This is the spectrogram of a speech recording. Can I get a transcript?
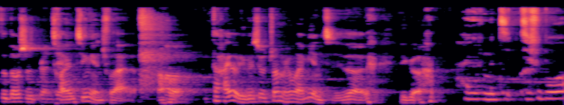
这都是好像今年出来的，然后。它还有一个就专门用来面基的一个，还有什么吉吉士多？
